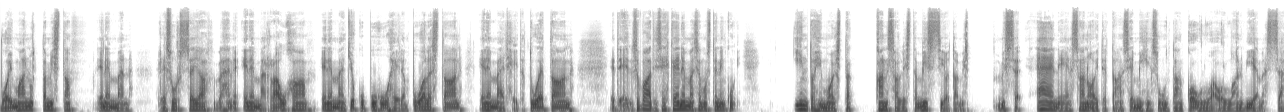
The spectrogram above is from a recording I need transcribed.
voimaannuttamista, enemmän resursseja, vähän enemmän rauhaa, enemmän, että joku puhuu heidän puolestaan, enemmän, että heitä tuetaan – et se vaatisi ehkä enemmän semmoista niin kuin intohimoista kansallista missiota, missä ääneen sanoitetaan se, mihin suuntaan koulua ollaan viemässä.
